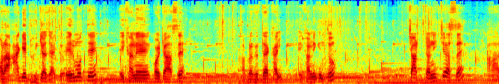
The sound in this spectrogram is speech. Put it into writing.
ওরা আগে ঢুইকা যায়। তো এর মধ্যে এখানে কয়টা আছে? আপনাদের দেখাই। এখানে কিন্তু চারটা নিচে আছে আর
